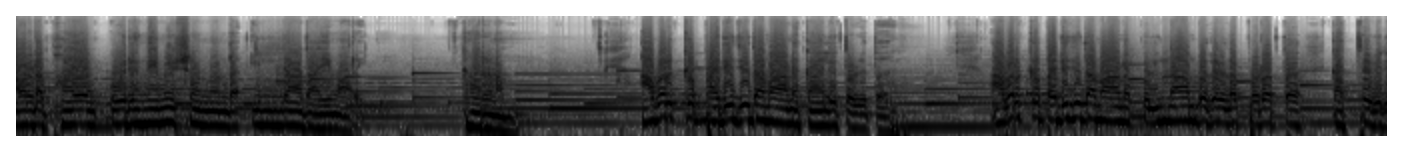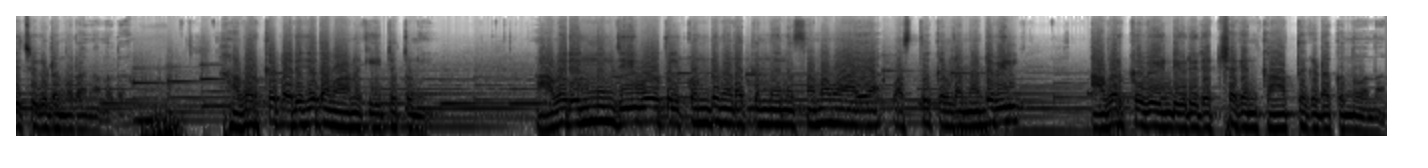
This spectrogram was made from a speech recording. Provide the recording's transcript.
അവരുടെ ഭയം ഒരു നിമിഷം കൊണ്ട് ഇല്ലാതായി മാറി. കാരണം അവർക്ക് പരിചിതമാണ് കാലിത്തൊഴുത്ത്. അവർക്ക് പരിചിതമാണ് പുൽനാമ്പുകളുടെ പുറത്ത് കച്ച വിരിച്ചു കിടന്നുറങ്ങുന്നത്. അവർക്ക് പരിചിതമാണ് കീറ്റത്തുണി. അവരെന്നും ജീവിതത്തിൽ കൊണ്ടു നടക്കുന്നതിന് സമമായ വസ്തുക്കളുടെ നടുവിൽ അവർക്ക് വേണ്ടി ഒരു രക്ഷകൻ കാത്തു കിടക്കുന്നുവെന്ന്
